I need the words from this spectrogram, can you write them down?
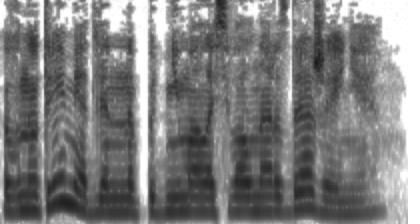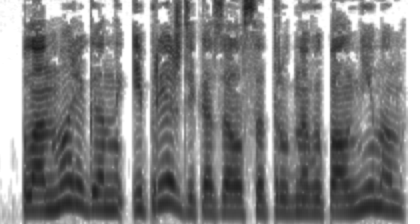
Внутри медленно поднималась волна раздражения. План Мориган и прежде казался трудновыполнимым,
